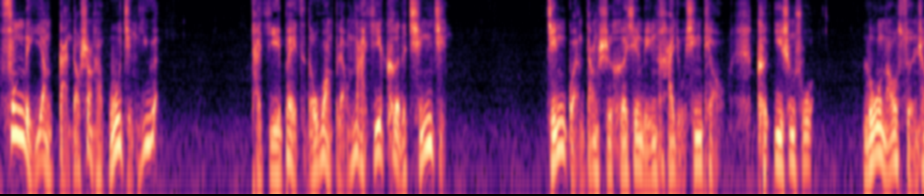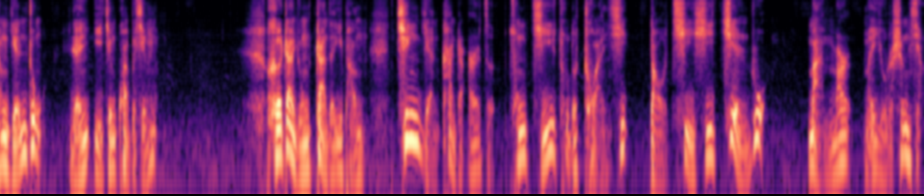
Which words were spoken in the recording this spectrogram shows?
疯了一样赶到上海武警医院。他一辈子都忘不了那一刻的情景。尽管当时何兴林还有心跳，可医生说，颅脑损伤严重，人已经快不行了。何占勇站在一旁，亲眼看着儿子从急促的喘息到气息渐弱，慢慢没有了声响。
